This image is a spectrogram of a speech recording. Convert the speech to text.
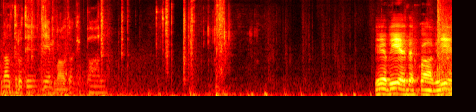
Un altro team, auto, che palle. Via, via, da qua, via.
